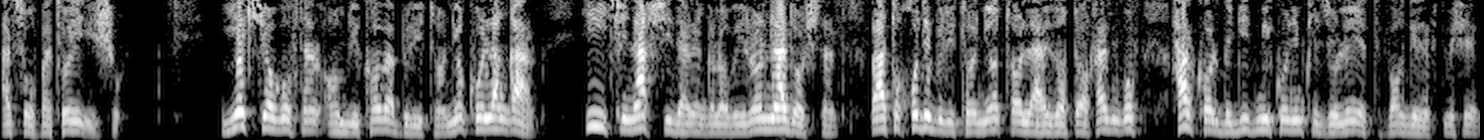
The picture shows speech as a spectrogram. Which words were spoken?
از صحبت های ایشون. یک جا گفتن آمریکا و بریتانیا کلا غرب. هیچ نقشی در انقلاب ایران نداشتند و حتی خود بریتانیا تا لحظات آخر می‌گفت هر کار بگید می‌کنیم که جلوی اتفاق گرفته بشه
